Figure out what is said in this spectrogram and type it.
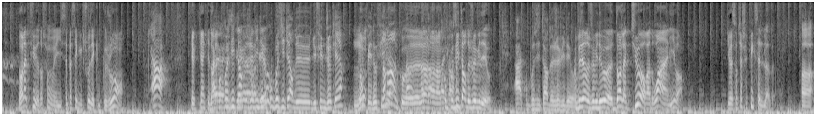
Dans l'actu, attention, il s'est passé quelque chose il y a quelques jours. Ah Quelqu'un qui est dans Un la... compositeur de le- jeux vidéo Le compositeur du, du film Joker Non. Le pédophile Non, non, un co- euh, non, non, non, un d'accord. compositeur de jeux vidéo. Ah, compositeur de jeux vidéo. compositeur de jeux vidéo euh, dans l'actu aura droit à un livre qui va sortir chez Pixel Love. Ah,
